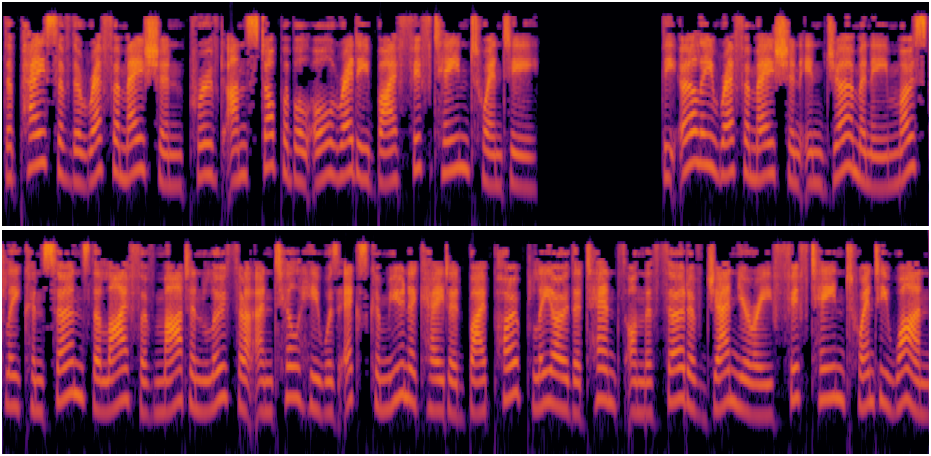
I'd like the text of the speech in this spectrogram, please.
The pace of the Reformation proved unstoppable already by 1520. The early Reformation in Germany mostly concerns the life of Martin Luther until he was excommunicated by Pope Leo X on 3 January 1521,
